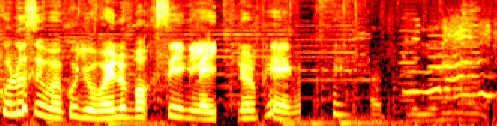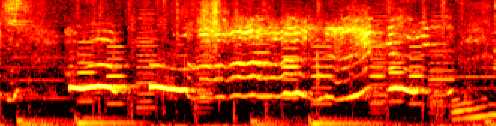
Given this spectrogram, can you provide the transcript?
กูรู้สึกเหมือนกูอยู่ไวรุ่นบ็อกซิ่งเลยรื่องเพลงเอาตีให้อุ้ย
